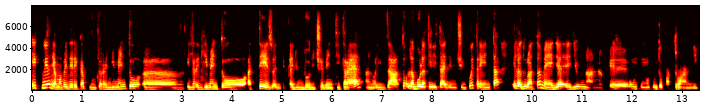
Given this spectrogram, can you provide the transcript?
e qui andiamo a vedere che appunto il rendimento, eh, il rendimento atteso è, di un 12,23 annualizzato, la volatilità è di un 5,30 e la durata media è di un anno, eh, 1,4 anni.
